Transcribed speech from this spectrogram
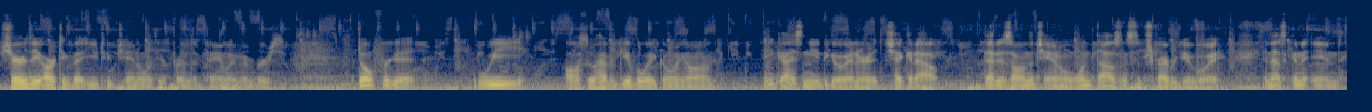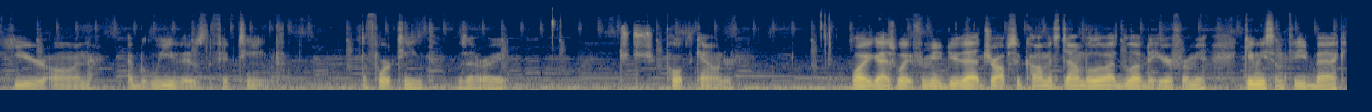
share the Arctic Vette YouTube channel with your friends and family members. Don't forget, we also have a giveaway going on you guys need to go enter it. Check it out. That is on the channel, 1,000 subscriber giveaway. And that's going to end here on, I believe it was the 15th. The 14th, is that right? Pull up the calendar. While you guys wait for me to do that, drop some comments down below. I'd love to hear from you. Give me some feedback.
